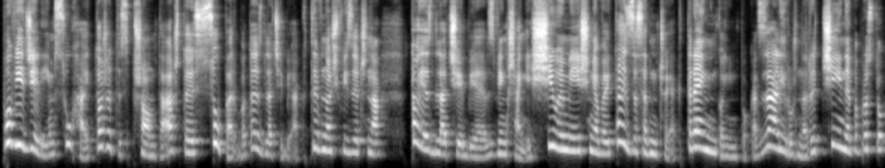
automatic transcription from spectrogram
Powiedzieli im, słuchaj, to, że ty sprzątasz, to jest super, bo to jest dla ciebie aktywność fizyczna, to jest dla ciebie zwiększanie siły mięśniowej, to jest zasadniczo jak trening, oni im pokazali, różne ryciny, po prostu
